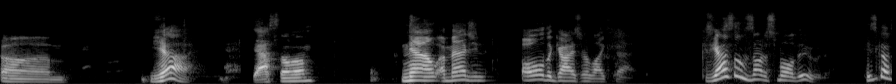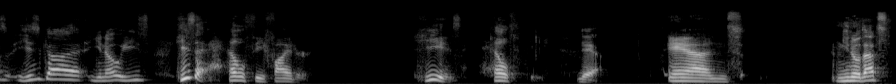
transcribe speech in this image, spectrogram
Um, yeah. Gastelum. Now imagine all the guys are like that, because Gastelum's not a small dude. He's got. He's got. You know, he's he's a healthy fighter. He is healthy, Yeah. and you know that's.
